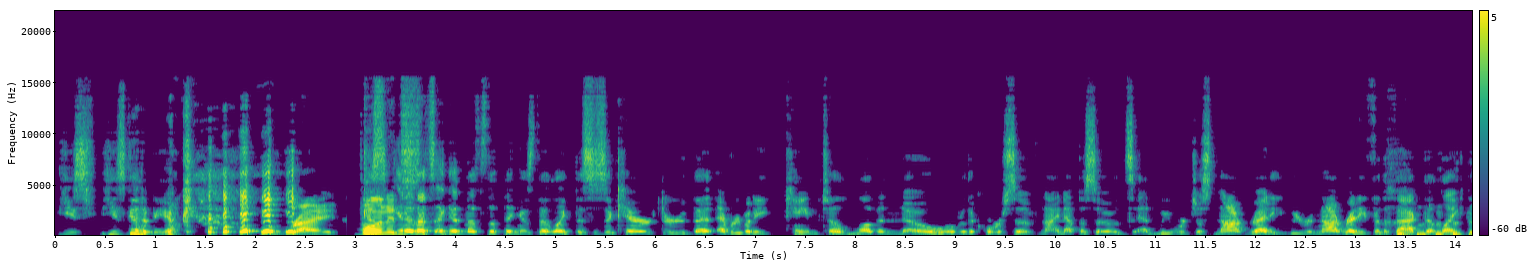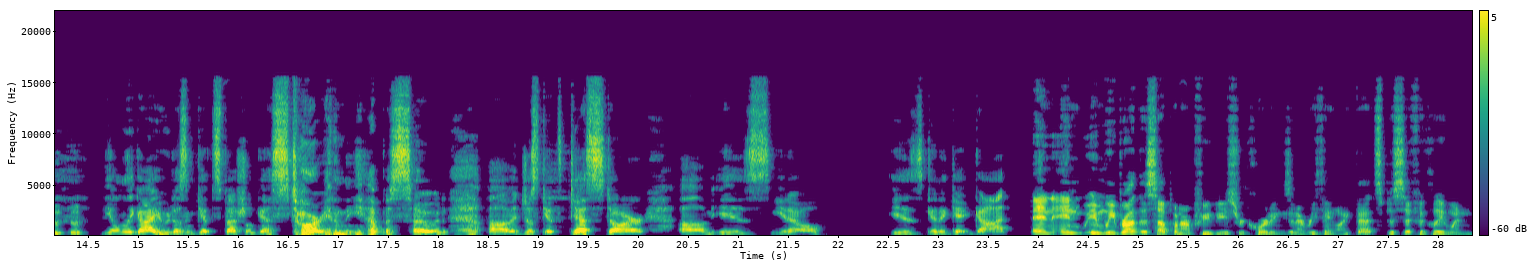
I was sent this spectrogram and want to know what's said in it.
he's he's gonna be okay. right. Well, and you know that's again that's the thing is that like this is a character that everybody came to love and know over the course of nine episodes and we were just not ready we were not ready for the fact that like the only guy who doesn't get special guest star in the episode um, and just gets guest star um, is you know is gonna get got and and and we brought this up on our previous recordings and everything like that specifically when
